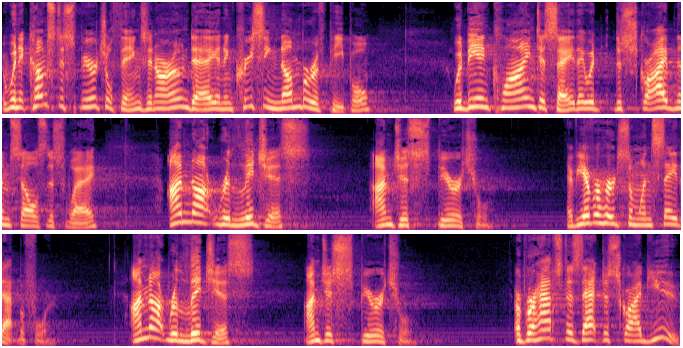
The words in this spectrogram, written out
When it comes to spiritual things in our own day, an increasing number of people would be inclined to say, they would describe themselves this way I'm not religious, I'm just spiritual. Have you ever heard someone say that before? I'm not religious, I'm just spiritual. Or perhaps does that describe you?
